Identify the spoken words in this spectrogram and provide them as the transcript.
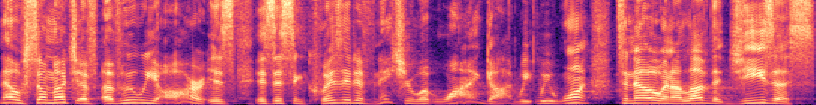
No, so much of, of who we are is, is this inquisitive nature. What, why, God? We, we want to know, and I love that Jesus,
